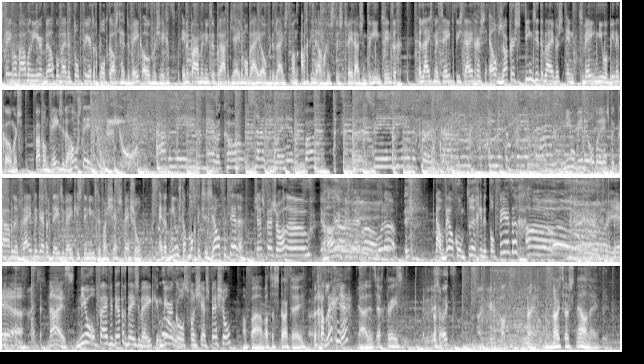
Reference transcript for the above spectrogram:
Stefan Bouwman hier. Welkom bij de Top 40 podcast Het Weekoverzicht. In een paar minuten praat ik je helemaal bij over de lijst van 18 augustus 2023. Een lijst met 17 stijgers, 11 zakkers, 10 zittenblijvers en 2 nieuwe binnenkomers. Waarvan deze de hoogste is. I believe in miracles respectabele 35 deze week is de nieuwste van Chef Special. En dat nieuws dat mocht ik ze zelf vertellen. Chef Special, hallo! Hallo what up? Nou, welkom terug in de top 40. Oh, yeah. Nice. Nieuw op 35 deze week. Miracles van Chef Special. Hoppa, wat een start, hé. Dat gaat lekker, hè? Ja, dit is echt crazy. Hebben we dit ooit? Nooit eerder gehad. Nog nooit zo snel, nee.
